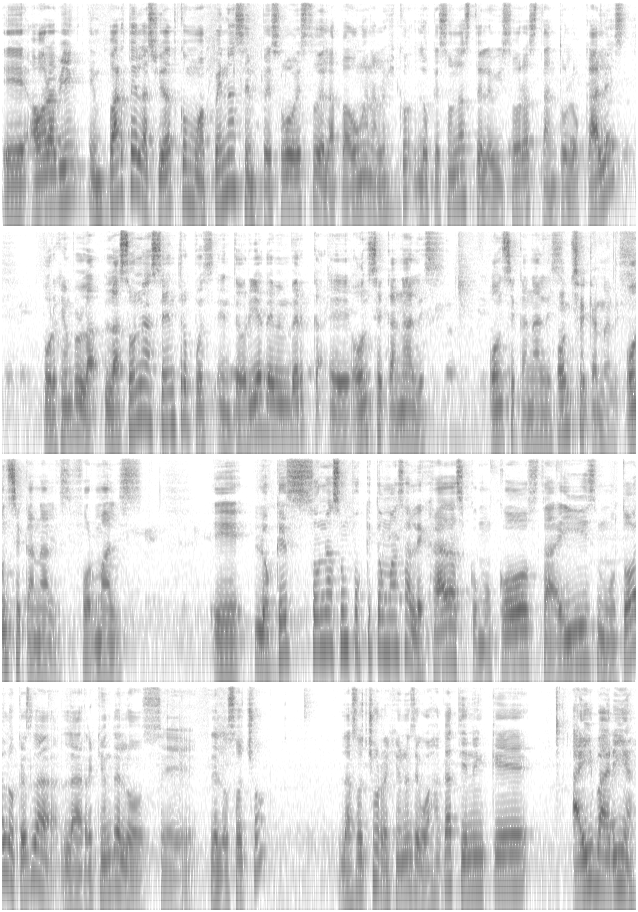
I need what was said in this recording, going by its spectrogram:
Eh, ahora bien, en parte de la ciudad, como apenas empezó esto del apagón analógico, lo que son las televisoras, tanto locales, por ejemplo, la, la zona centro, pues en teoría deben ver eh, 11 canales. 11 canales. 11 canales. 11 canales formales. Eh, lo que es zonas un poquito más alejadas como Costa, Istmo, toda lo que es la, la región de los, eh, de los ocho, las ocho regiones de Oaxaca tienen que, ahí varía.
